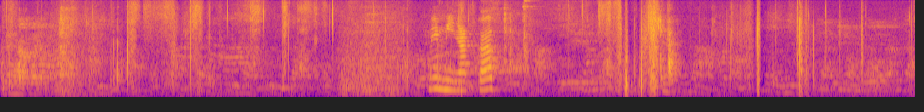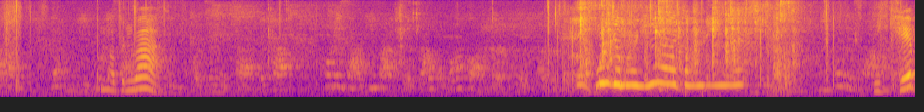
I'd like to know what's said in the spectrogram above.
แม่ทำอะไรไม่มีนะครับเอาเป็นว่ามึงจะมาเยี่ยอะไรตรงนี้ มีเคป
